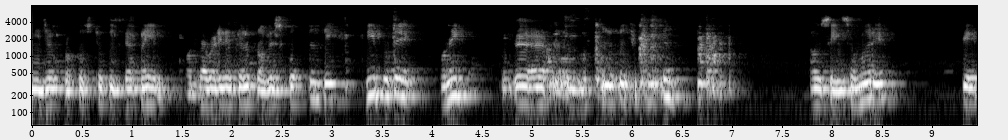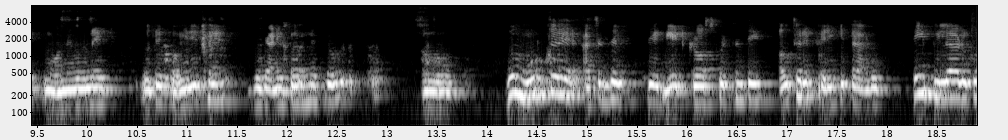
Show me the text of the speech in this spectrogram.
निज प्रकोष्ठ प्रवेश करते के मौने ଗୋଟେ କହିଦେଇଥିଲେ ମୁଁ ଜାଣିପାରୁନି ତ ଆଉ ମୁଁ ମୁହୂର୍ତ୍ତରେ ଆଚାର୍ଯ୍ୟ ସେ ଗେଟ୍ କ୍ରସ୍ କରିଛନ୍ତି ଆଉ ଥରେ ଫେରିକି ତା ଆଡ଼କୁ ସେଇ ପିଲା ଆଡ଼କୁ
